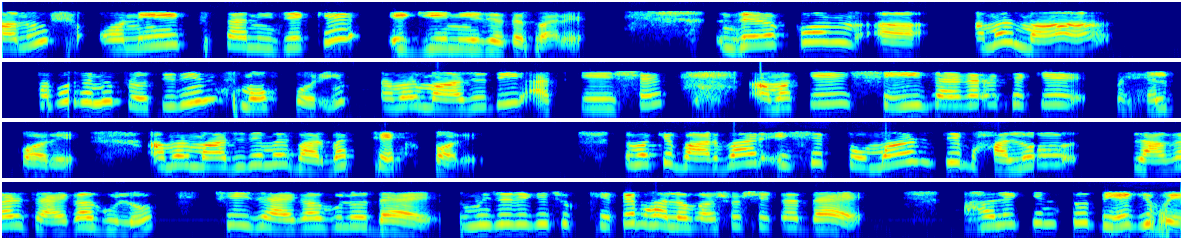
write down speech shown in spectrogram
মানুষ অনেকটা নিজেকে এগিয়ে নিয়ে যেতে পারে। যেরকম আমার মা সাপোজ আমি প্রতিদিন স্মোক করি, আমার মা যদি আজকে এসে আমাকে সেই জায়গাটা থেকে হেল্প করে, আমার মা যদি আমার বারবার চেক করে, তোমাকে বারবার এসে তোমার যে ভালো লাগার জায়গাগুলো, সেই জায়গাগুলো দেয়। তুমি যদি কিছু খেতে ভালোবাসো, সেটা দেয়। তাহলে কিন্তু দেখবে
